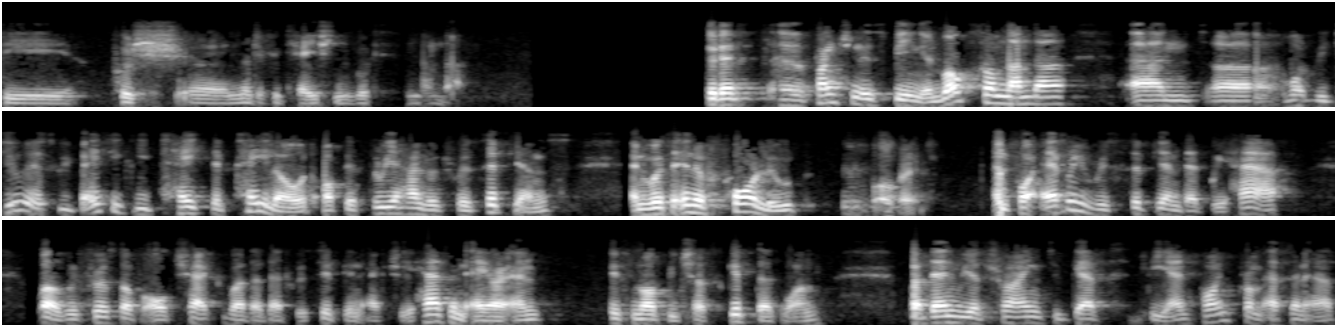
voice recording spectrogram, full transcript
the push uh, notification with Lambda. So that uh, function is being invoked from Lambda, and uh, what we do is we basically take the payload of the 300 recipients, and within a for loop, over it. And for every recipient that we have, well, we first of all check whether that recipient actually has an ARN. If not, we just skip that one. But then we are trying to get the endpoint from SNS,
